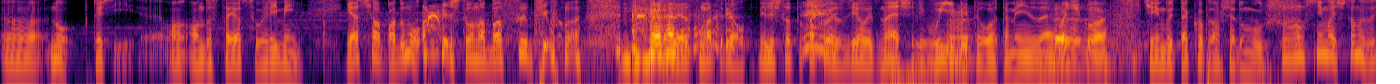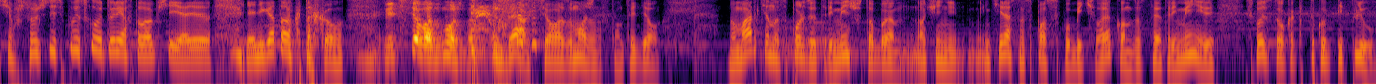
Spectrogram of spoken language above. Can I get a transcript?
э, ну, то есть э, он, он достает свой ремень. Я сначала подумал, что он обоссыт его, когда я смотрел. Или что-то такое сделает, знаешь, или выебет его, там, я не знаю, в очко, что-нибудь такое, потому что я думал, что же он снимает штаны, зачем? Что же здесь происходит у Рефта вообще? Я, я не готов к такому. Ведь все возможно. Да, все возможно, в том-то и дело. Но Мартин использует ремень, чтобы очень интересный способ убить человека. Он достает ремень и использует его как такую петлю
